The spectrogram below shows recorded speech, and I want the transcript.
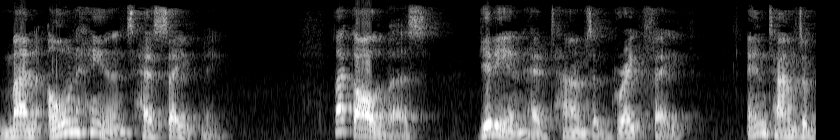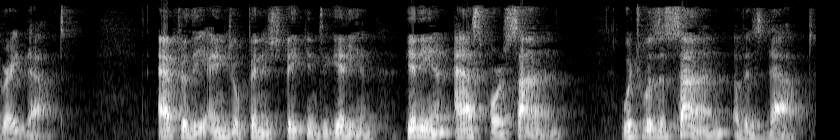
Mine own hands has saved me. Like all of us, Gideon had times of great faith and times of great doubt. After the angel finished speaking to Gideon, Gideon asked for a sign, which was a sign of his doubt.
